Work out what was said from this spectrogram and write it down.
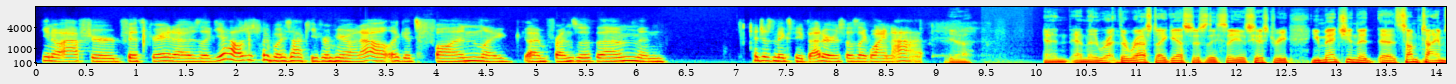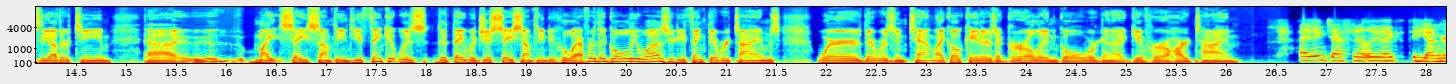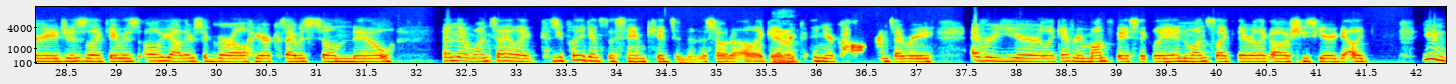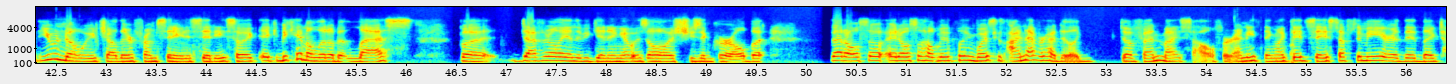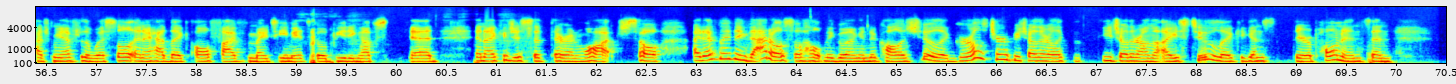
you know, after fifth grade, I was like, yeah, I'll just play boys hockey from here on out. Like, it's fun. Like, I'm friends with them and it just makes me better. So I was like, why not? Yeah. And and the the rest, I guess, as they say, is history. You mentioned that uh, sometimes the other team uh, might say something. Do you think it was that they would just say something to whoever the goalie was, or do you think there were times where there was intent, like, okay, there's a girl in goal, we're gonna give her a hard time? I think definitely like at the younger ages, like it was, oh yeah, there's a girl here because I was still new. And then once I like, because you play against the same kids in Minnesota, like every yeah. in your conference every every year, like every month basically. And once like they were like, oh, she's here again, like you you know each other from city to city, so it, it became a little bit less. But definitely in the beginning, it was oh, she's a girl, but that also it also helped me playing boys because I never had to like defend myself or anything. Like they'd say stuff to me or they'd like touch me after the whistle, and I had like all five of my teammates go beating up and I could just sit there and watch. So I definitely think that also helped me going into college too. Like girls chirp each other like each other on the ice too, like against their opponents, and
